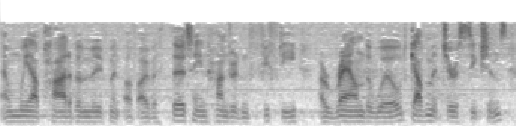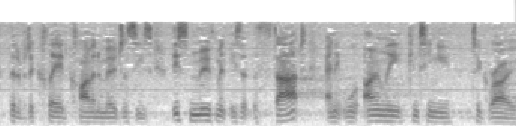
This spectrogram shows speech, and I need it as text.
and we are part of a movement of over 1,350 around the world, government jurisdictions, that have declared climate emergencies. This movement is at the start, and it will only continue to grow.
